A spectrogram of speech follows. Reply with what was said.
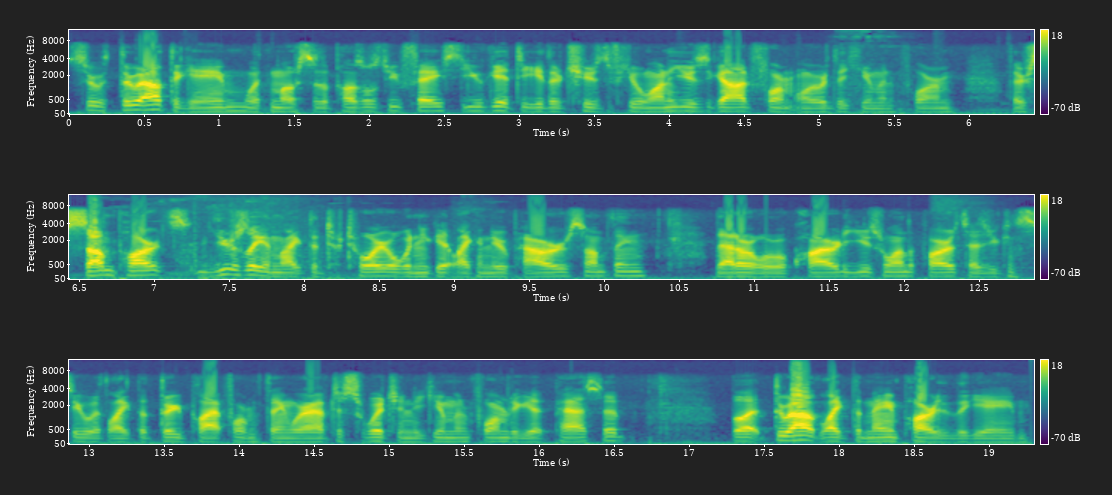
So throughout the game, with most of the puzzles you face, you get to either choose if you want to use the god form or the human form. There's some parts, usually in like the tutorial when you get like a new power or something, that will require to use one of the parts, as you can see with like the three platform thing where I have to switch into human form to get past it. But throughout like the main part of the game,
